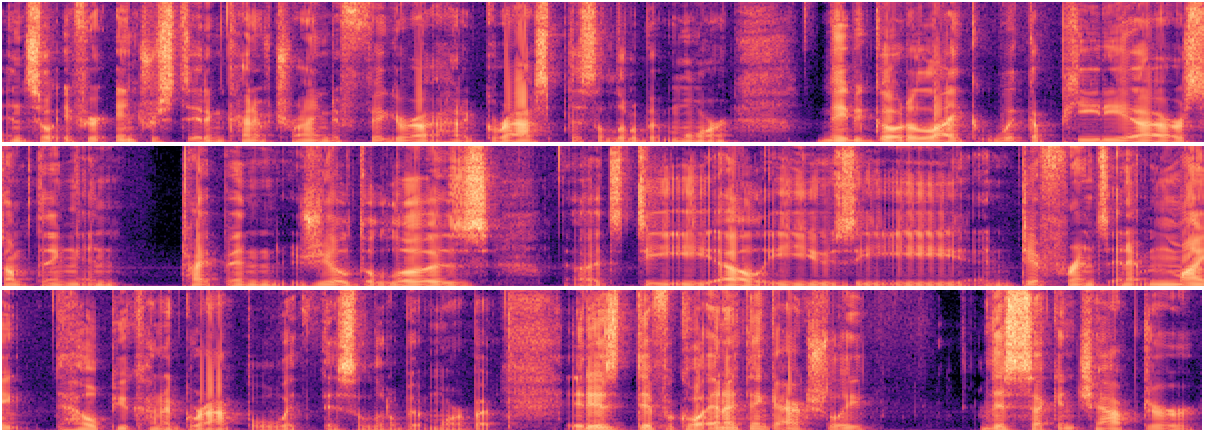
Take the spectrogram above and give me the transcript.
And so, if you're interested in kind of trying to figure out how to grasp this a little bit more, maybe go to like Wikipedia or something and type in Gilles Deleuze. Uh, it's D E L E U Z E and difference, and it might help you kind of grapple with this a little bit more. But it is difficult, and I think actually this second chapter,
